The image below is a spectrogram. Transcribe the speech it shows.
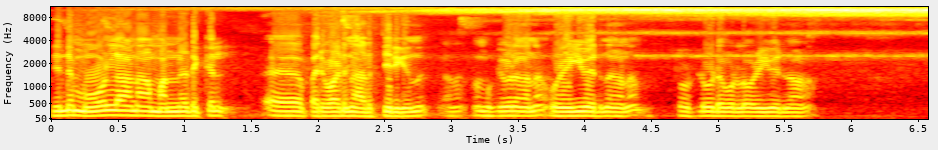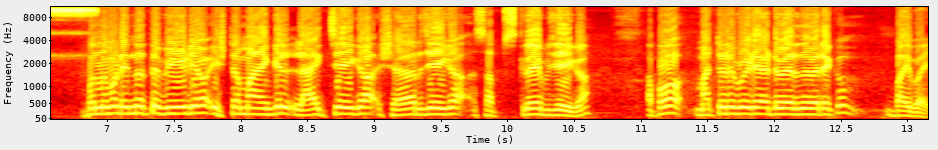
ഇതിന്റെ മുകളിലാണ് ആ മണ്ണെടുക്കൽ പരിപാടി നടത്തിയിരിക്കുന്നത്. നമുക്കിവിടെ കാണാം ഒഴുകി വരുന്ന കാണാം. റോട്ടിലൂടെ വെള്ളം ഒഴുകി വരുന്ന കാണാം. അപ്പം നമ്മുടെ ഇന്നത്തെ വീഡിയോ ഇഷ്ടമായെങ്കിൽ ലൈക്ക് ചെയ്യുക ഷെയർ ചെയ്യുക സബ്സ്ക്രൈബ് ചെയ്യുക. അപ്പോൾ മറ്റൊരു വീഡിയോ ആയിട്ട് വരുന്നവരേക്കും ബൈ ബൈ.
